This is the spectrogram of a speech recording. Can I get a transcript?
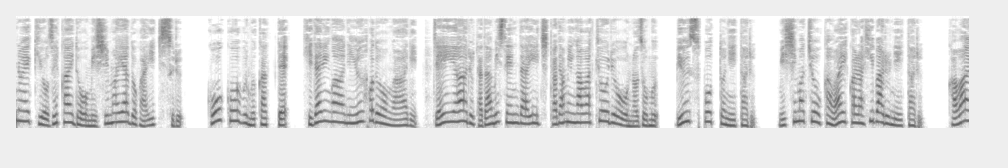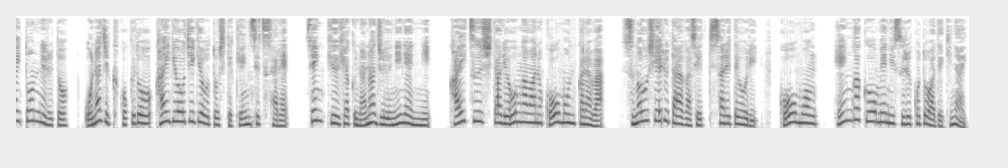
の駅尾瀬街道三島宿が位置する。高校部向かって左側に遊歩道があり、JR 只見線第一只見川橋梁を望むビュースポットに至る。三島町河合からヒバルに至る。河合トンネルと同じく国道改良事業として建設され、1972年に開通した両側の校門からは、スノーシェルターが設置されており、校門、変額を目にすることはできない。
